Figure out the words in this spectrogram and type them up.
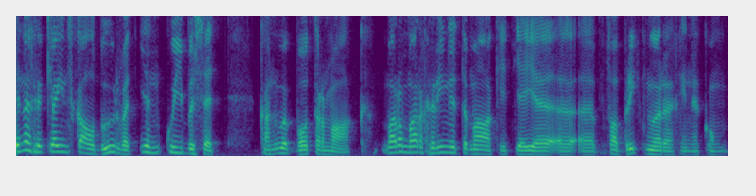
Enige kleinskaal boer wat een koei besit, kan ook botter maak. Maar om margarine te maak, het jy 'n 'n fabriek nodig en 'n kom,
